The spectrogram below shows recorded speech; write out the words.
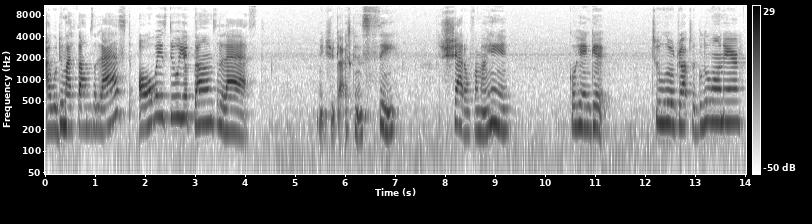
I will do my thumbs last. Always do your thumbs last. Make sure you guys can see the shadow from my hand. Go ahead and get two little drops of glue on there.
